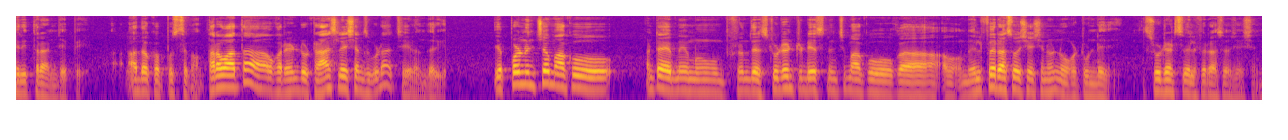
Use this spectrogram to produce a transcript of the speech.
చరిత్ర అని చెప్పి. అదొక పుస్తకం. తర్వాత ఒక రెండు ట్రాన్స్లేషన్స్ కూడా చేయడం జరిగింది. ఎప్పటి నుంచో మాకు అంటే మేము ఫ్రమ్ ద స్టూడెంట్ డేస్ నుంచి మాకు ఒక వెల్ఫేర్ అసోసియేషన్ అని ఒకటి ఉండేది. స్టూడెంట్స్ వెల్ఫేర్ అసోసియేషన్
